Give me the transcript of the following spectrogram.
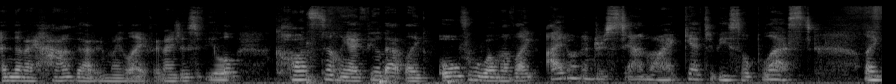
and then I have that in my life, and I just feel constantly, I feel that like overwhelm of like, I don't understand why I get to be so blessed. Like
